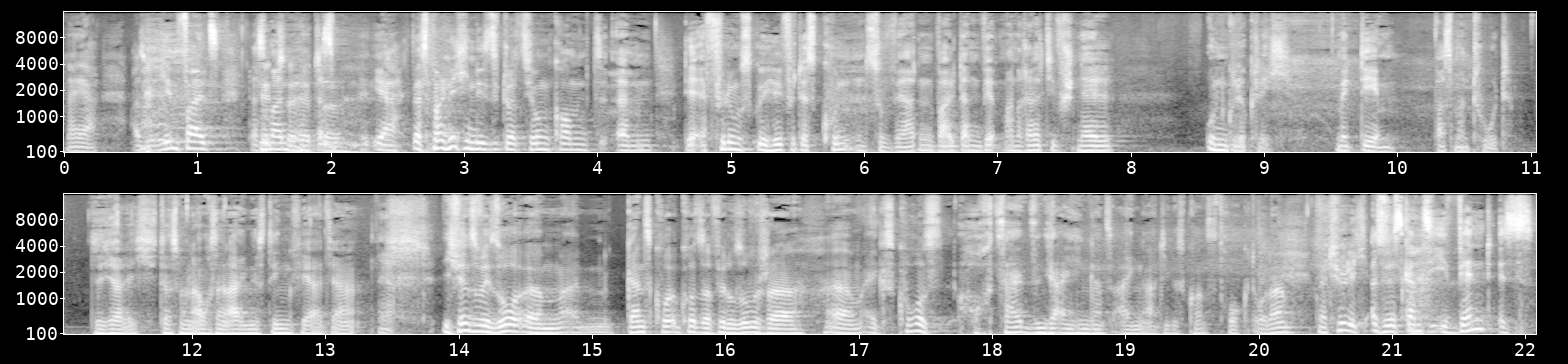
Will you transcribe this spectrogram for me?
Naja, also jedenfalls, dass man, dass, ja, dass man nicht in die Situation kommt, ähm, der Erfüllungsgehilfe des Kunden zu werden, weil dann wird man relativ schnell unglücklich mit dem, was man tut. Sicherlich, dass man auch sein eigenes Ding fährt, ja. ja. Ich finde sowieso, ähm, ganz kurzer philosophischer ähm, Exkurs, Hochzeiten sind ja eigentlich ein ganz eigenartiges Konstrukt, oder? Natürlich, also das ganze Event ist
